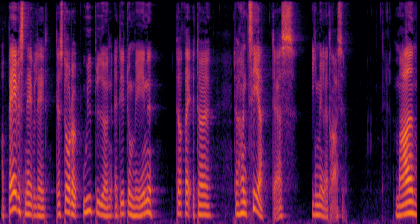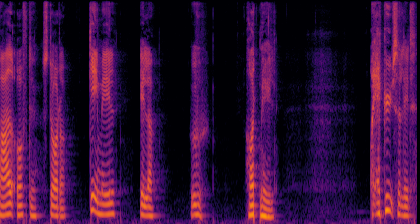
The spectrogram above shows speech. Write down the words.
Og bag ved snabelaget, der står der udbyderen af det domæne, der, der, der håndterer deres e-mailadresse. Meget, meget ofte står der Gmail eller uh, Hotmail. Og jeg gyser lidt.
